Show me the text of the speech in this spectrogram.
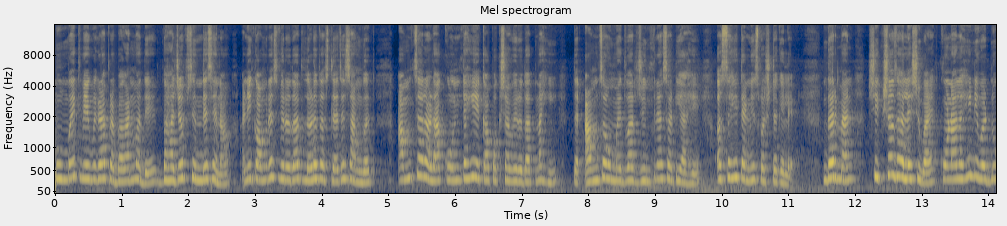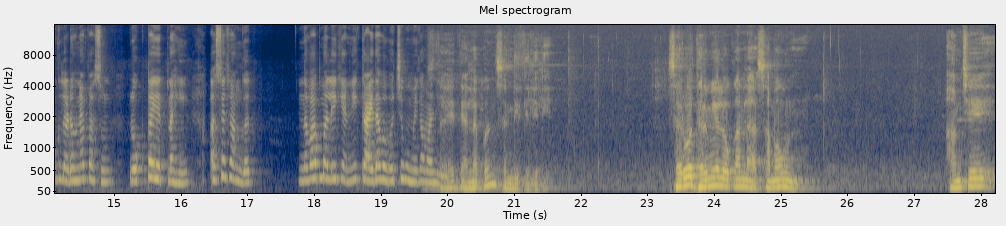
मुंबईत वेगवेगळ्या प्रभागांमध्ये भाजप शिंदेसेना आणि काँग्रेस विरोधात लढत असल्याचे सांगत आमचा लढा कोणत्याही एका पक्षाविरोधात नाही तर आमचा उमेदवार जिंकण्यासाठी आहे असंही त्यांनी स्पष्ट केले दरम्यान शिक्षा झाल्याशिवाय कोणालाही निवडणूक लढवण्यापासून रोखता येत नाही असे सांगत नवाब मलिक यांनी कायद्याबाबतची भूमिका मांडली. आहे त्यांना पण संधी दिलेली सर्व धर्मीय लोकांना सामावून आमचे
